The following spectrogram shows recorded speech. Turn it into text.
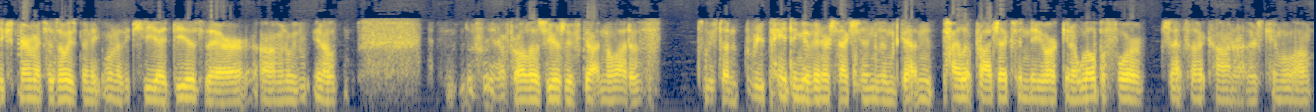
experiments has always been one of the key ideas there. Um, and we've, you know, you know, for all those years, we've gotten a lot of we've done repainting of intersections and gotten pilot projects in New York, you know, well before Sadik-Khan or others came along.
